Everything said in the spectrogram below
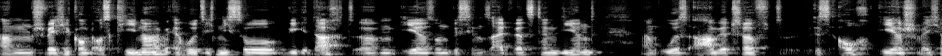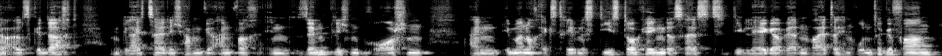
Ähm, Schwäche kommt aus China, erholt sich nicht so wie gedacht, ähm, eher so ein bisschen seitwärts tendierend. Ähm, USA-Wirtschaft ist auch eher schwächer als gedacht. Und gleichzeitig haben wir einfach in sämtlichen Branchen ein immer noch extremes Destocking. Das heißt, die Läger werden weiterhin runtergefahren.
